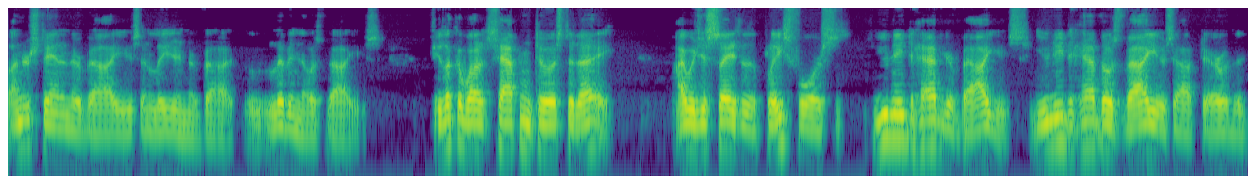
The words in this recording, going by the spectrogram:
understanding their values and leading their value, living those values. If you look at what's happened to us today, I would just say to the police force, you need to have your values. You need to have those values out there that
